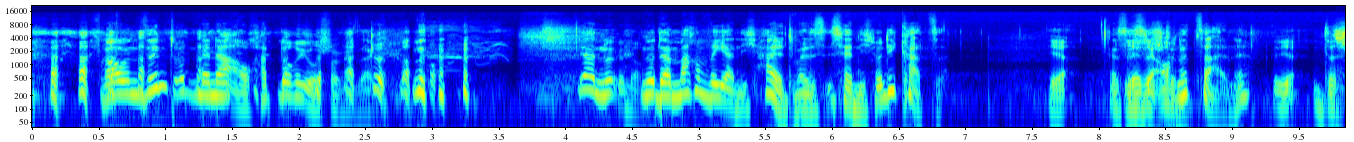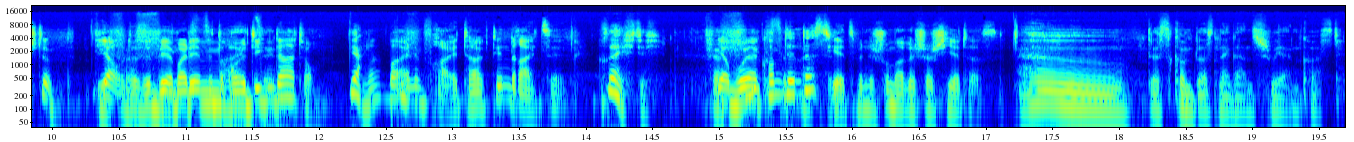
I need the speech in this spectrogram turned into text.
Frauen sind und Männer auch, hat Loriot schon gesagt. ja, nur, Genau. nur da machen wir ja nicht halt, weil es ist ja nicht nur die Katze. Ja. Es ja, ist ja, das auch stimmt. eine Zahl, ne? Ja, das stimmt. Die ja, und da sind wir bei dem verflixte heutigen 13. Datum. Ja. Ne? Bei einem Freitag, den 13. Richtig. Ja, woher kommt denn das jetzt, wenn du schon mal recherchiert hast? Oh, das kommt aus einer ganz schweren Kost.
